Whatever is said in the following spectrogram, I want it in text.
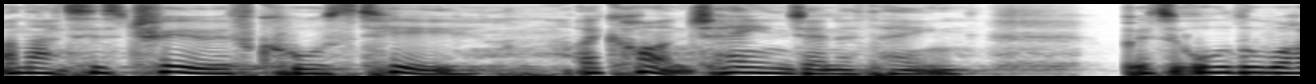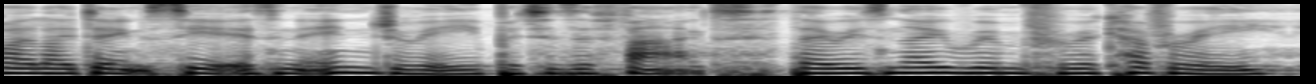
And that is true, of course, too. I can't change anything, but all the while I don't see it as an injury, but as a fact. There is no room for recovery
